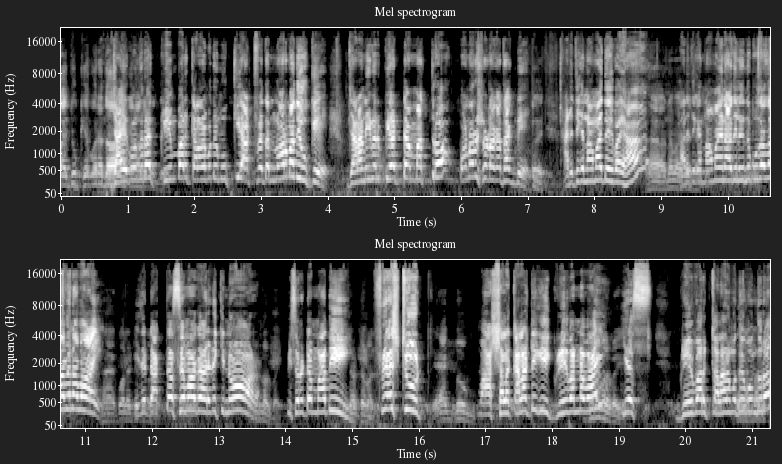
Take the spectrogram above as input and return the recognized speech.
ভাই দুঃখে পরে দেওয়া যাই বন্ধুরা ক্রিম বার কালার মধ্যে মুখী আট ফেদার নর্মাদি উকে? যারা নিবেন পিয়ারটা মাত্র পনেরোশো টাকা থাকবে। হাড়ি থেকে নামায় দেই ভাই হ্যাঁ? হ্যাঁ, হাড়ি থেকে নামায় না দিলে কিন্তু বোঝা যাবে না ভাই। হ্যাঁ, এই যে ডাক্তার সেমাগার এটা কি নর। পিছনেটা মাদি। ফ্রেশ টুট একদম। মার্শাল্লাহ কালারটি কি? গ্রেভার না ভাই। ইয়েস গ্রেভার কালার মধ্যে বন্ধুরা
